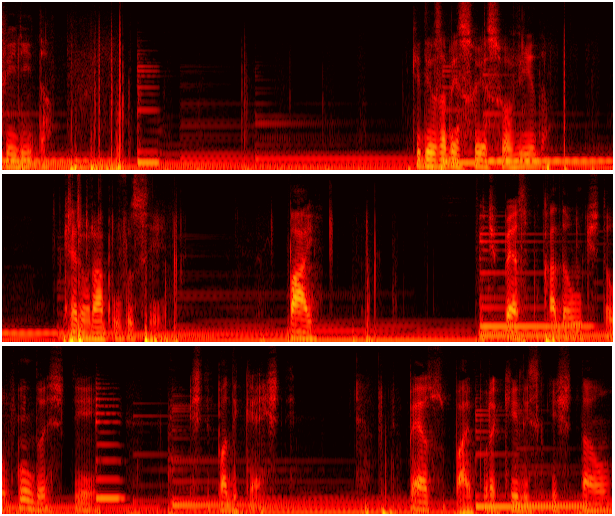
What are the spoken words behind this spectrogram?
ferida. Que Deus abençoe a sua vida. Quero orar por você. Pai, eu te peço por cada um que está ouvindo este, este podcast. Te peço, Pai, por aqueles que estão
